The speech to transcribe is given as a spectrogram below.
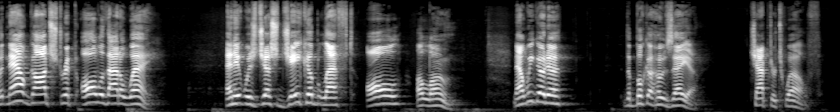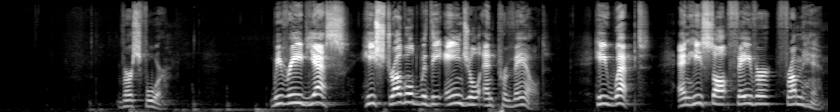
But now God stripped all of that away, and it was just Jacob left all alone. Now we go to the book of Hosea, chapter 12, verse 4. We read, Yes, he struggled with the angel and prevailed. He wept and he sought favor from him.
